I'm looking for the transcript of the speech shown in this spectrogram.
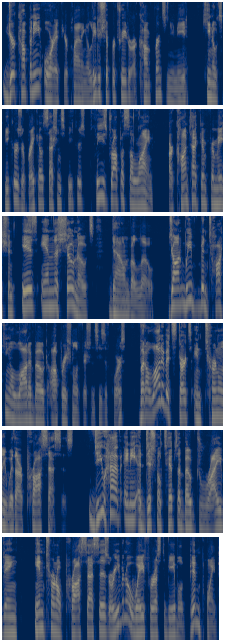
your company, or if you're planning a leadership retreat or a conference and you need keynote speakers or breakout session speakers, please drop us a line. Our contact information is in the show notes down below. Jon, we've been talking a lot about operational efficiencies, of course, but a lot of it starts internally with our processes. Do you have any additional tips about driving internal processes or even a way for us to be able to pinpoint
